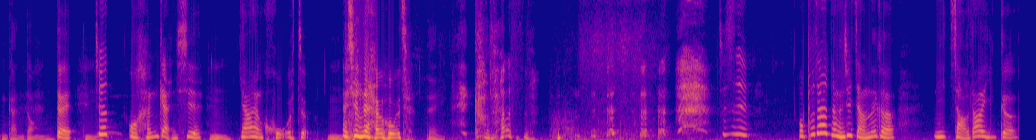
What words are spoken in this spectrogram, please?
很感动。对，嗯、就我很感谢，嗯，亚兰活着，嗯，他现在还活着，对，搞他死，就是我不知道怎么去讲那个，你找到一个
